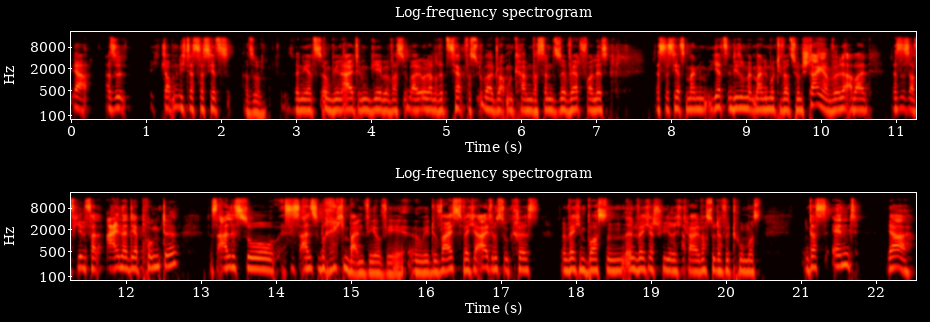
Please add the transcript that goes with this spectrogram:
ja, also ich glaube nicht, dass das jetzt, also wenn jetzt irgendwie ein Item gäbe, was überall, oder ein Rezept, was überall droppen kann, was dann sehr wertvoll ist, dass das jetzt mein, jetzt in diesem Moment meine Motivation steigern würde, aber das ist auf jeden Fall einer der Punkte, dass alles so, es ist alles so berechenbar in WoW irgendwie. Du weißt, welche Items du kriegst, von welchen Bossen, in welcher Schwierigkeit, was du dafür tun musst. Und das ent, ja,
